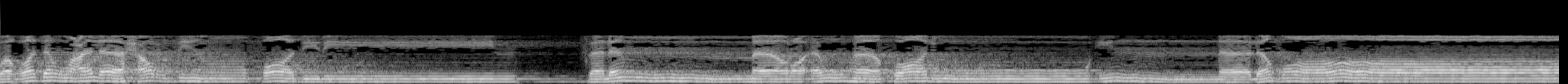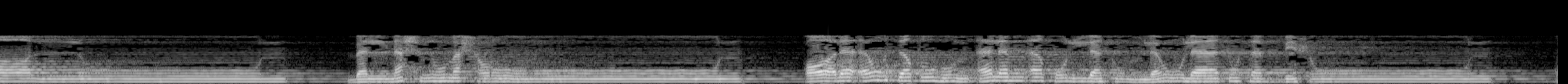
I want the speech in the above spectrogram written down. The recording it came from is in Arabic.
وغدوا على حرد قادرين. فلما رأوها قالوا إنا لضالون بل نحن محرومون. قال أوسطهم ألم أقل لكم لولا تسبحون.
